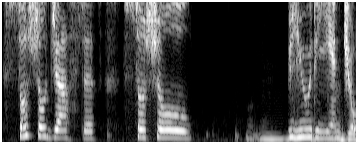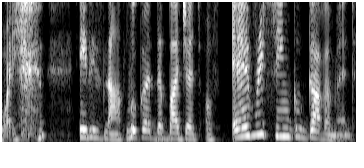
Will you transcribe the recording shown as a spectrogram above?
social justice, social beauty and joy. it is not. Look at the budgets of every single government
